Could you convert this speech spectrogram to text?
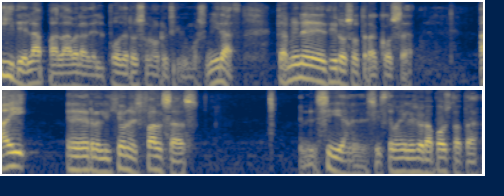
y de la palabra del poderoso lo recibimos. Mirad, también he de deciros otra cosa. Hay eh, religiones falsas en el en el sistema de iglesia apóstata,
